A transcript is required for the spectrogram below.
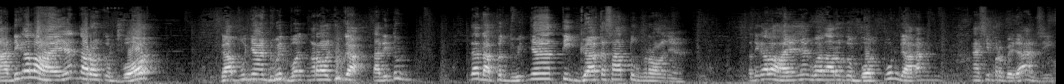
Tadi kalau hanya taruh ke board, nggak punya duit buat ngerol juga. Tadi tuh kita dapat duitnya 3 ke 1 ngerolnya. Tadi kalau hanya gua taruh ke board pun nggak akan ngasih perbedaan sih.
